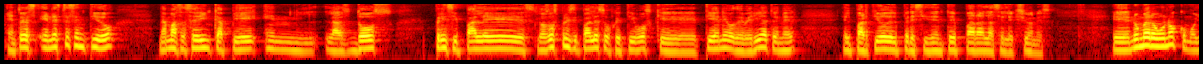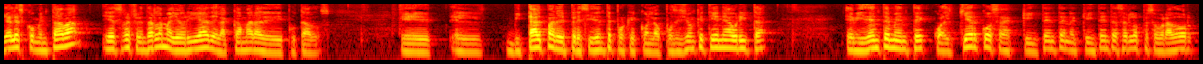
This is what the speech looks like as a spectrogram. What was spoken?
Entonces, en este sentido, nada más hacer hincapié en las dos principales, los dos principales objetivos que tiene o debería tener el partido del presidente para las elecciones. Eh, número uno, como ya les comentaba, es refrendar la mayoría de la Cámara de Diputados. Eh, el vital para el presidente porque con la oposición que tiene ahorita, evidentemente cualquier cosa que intenten que intente hacer López Obrador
